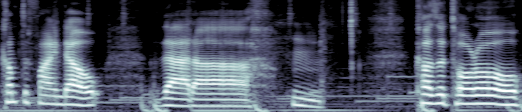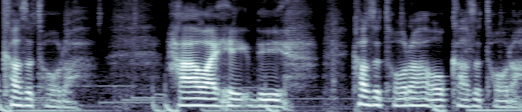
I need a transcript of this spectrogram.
come to find out that uh, hmm, Kazutoro, oh Kazutora, how I hate thee, Kazutora, oh Kazutora.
